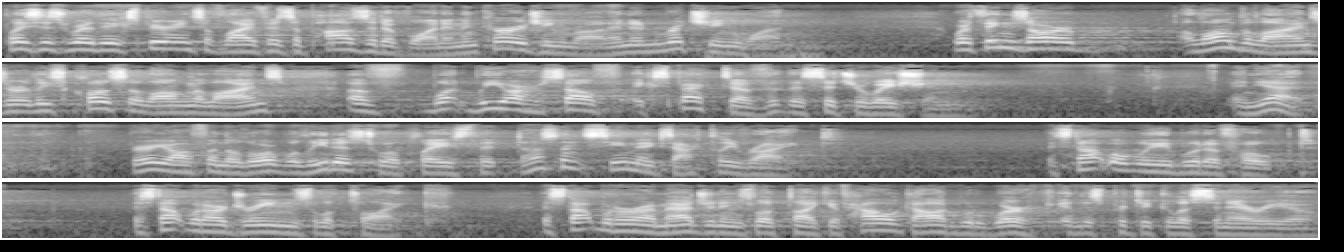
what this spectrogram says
places where the experience of life is a positive one, an encouraging one, an enriching one, where things are along the lines, or at least close along the lines, of what we ourselves expect of the situation. And yet, very often the Lord will lead us to a place that doesn't seem exactly right. It's not what we would have hoped, it's not what our dreams looked like. It's not what our imaginings looked like of how God would work in this particular scenario.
